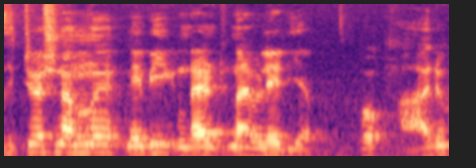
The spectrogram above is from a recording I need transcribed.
സിറ്റുവേഷൻ അന്ന് മേ ബി ഉണ്ടായിട്ടുണ്ടാവില്ലായിരിക്കാം അപ്പോൾ ആ ഒരു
